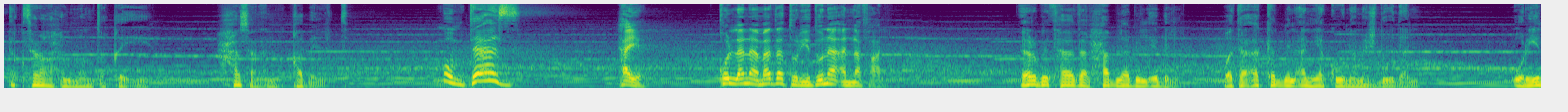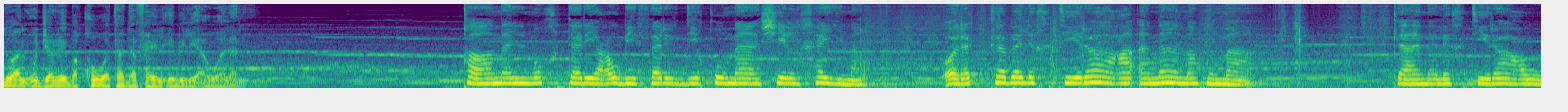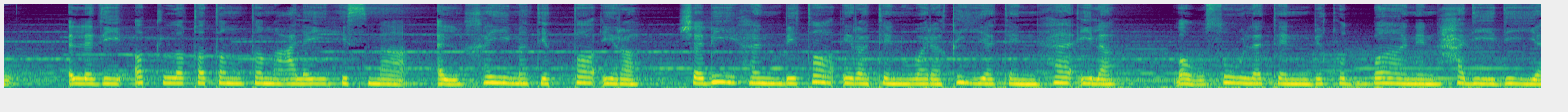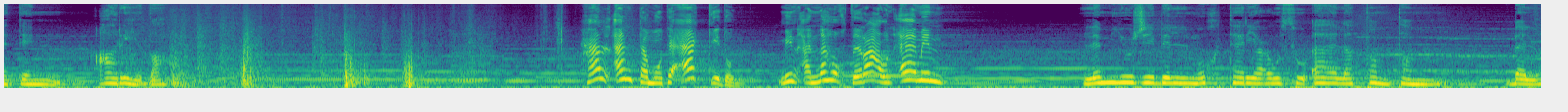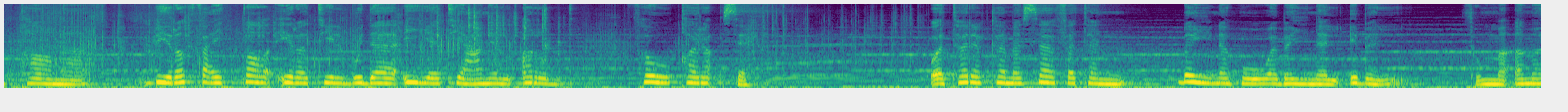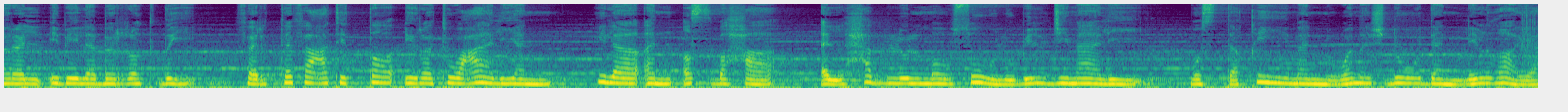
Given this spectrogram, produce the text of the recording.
اقتراح منطقي. حسنا قبلت. ممتاز. هيا قل لنا ماذا تريدون أن نفعل؟ اربط هذا الحبل بالإبل وتأكد من أن يكون مشدودا. أريد أن أجرب قوة دفع الإبل أولا. قام المخترع بفرد قماش الخيمة وركب الاختراع أمامهما. كان الاختراع الذي أطلق طمطم عليه اسم الخيمة الطائرة شبيها بطائرة ورقية هائلة موصولة بقضبان حديدية عريضة هل أنت متأكد من أنه اختراع آمن؟ لم يجب المخترع سؤال طمطم بل قام برفع الطائرة البدائية عن الأرض فوق رأسه وترك مسافة بينه وبين الإبل ثم أمر الإبل بالركض فارتفعت الطائرة عاليا إلى أن أصبح الحبل الموصول بالجمال. مستقيما ومشدودا للغاية.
